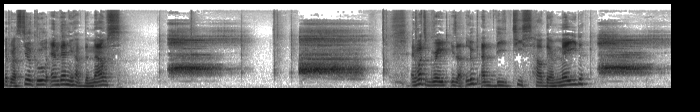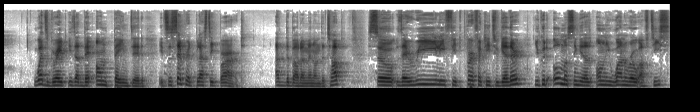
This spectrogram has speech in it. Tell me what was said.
But we're still cool. And then you have the mouse. And what's great is that look at the teeth, how they're made. What's great is that they're unpainted. It's a separate plastic part at the bottom and on the top. So they really fit perfectly together. You could almost think it has only one row of teeth.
